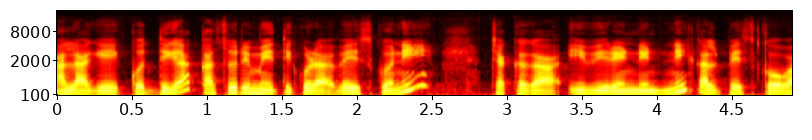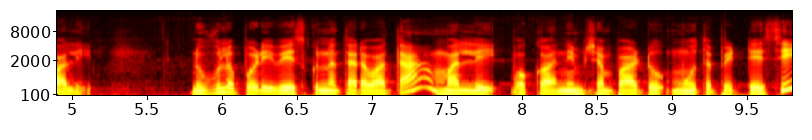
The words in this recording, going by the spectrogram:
అలాగే కొద్దిగా కసూరి మేతి కూడా వేసుకొని చక్కగా ఇవి రెండింటిని కలిపేసుకోవాలి. నువ్వుల పొడి వేసుకున్న తర్వాత మళ్ళీ ఒక నిమిషం పాటు మూత పెట్టేసి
